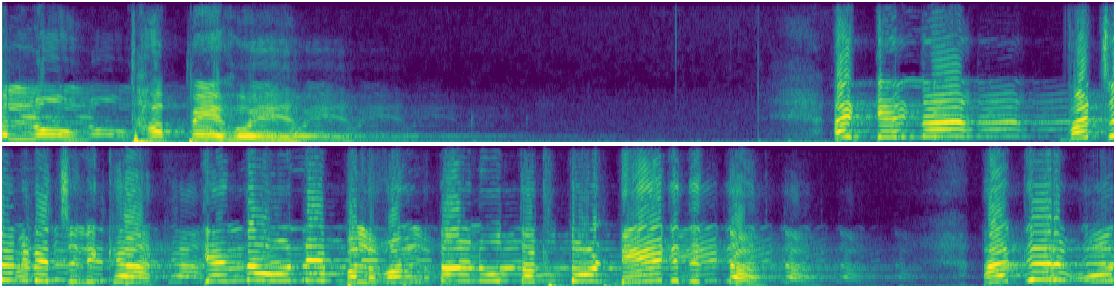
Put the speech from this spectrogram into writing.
ਵੱਲੋਂ ਥਾਪੇ ਹੋਏ ਆ। ਇਹ ਕਹਿੰਦਾ, ਵਚਨ ਵਿੱਚ ਲਿਖਿਆ, ਕਹਿੰਦਾ ਉਹਨੇ ਬਲਵੰਤਾਂ ਨੂੰ ਤਖਤੋਂ ਡੇਗ ਦਿੱਤਾ। ਅਗਰ ਉਹ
